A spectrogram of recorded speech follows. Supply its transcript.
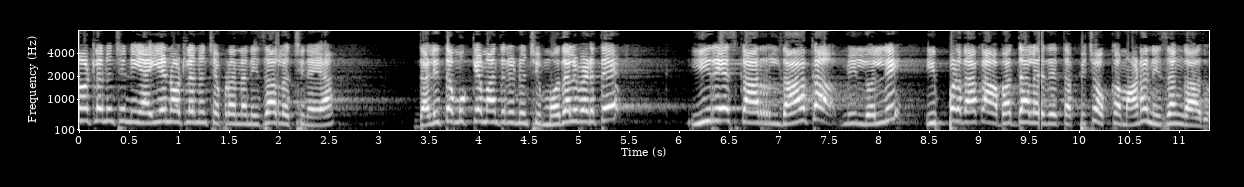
నోట్ల నుంచి నీ అయ్యే నోట్ల నుంచి ఎప్పుడన్నా నిజాలు వచ్చినాయా? దళిత ముఖ్యమంత్రి నుంచి మొదలు పెడితే ఈ రేస్ కార్ల దాకా మీ లొల్లి ఇప్పటిదాకా అబద్ధాలు అదే తప్పించి ఒక్క మాట నిజం కాదు.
